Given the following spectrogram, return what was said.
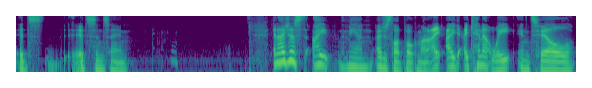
It's it's insane. And I just I man, I just love Pokemon. I, I, I cannot wait until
